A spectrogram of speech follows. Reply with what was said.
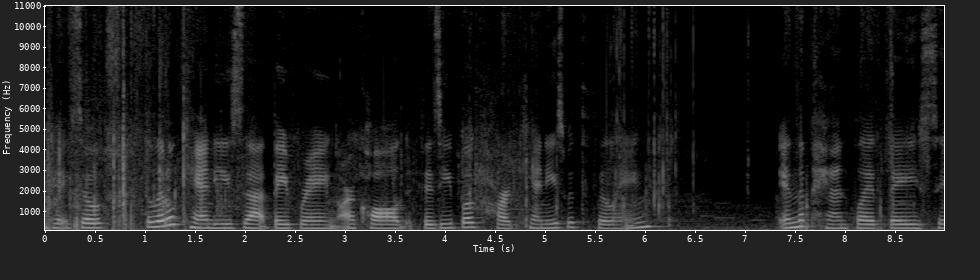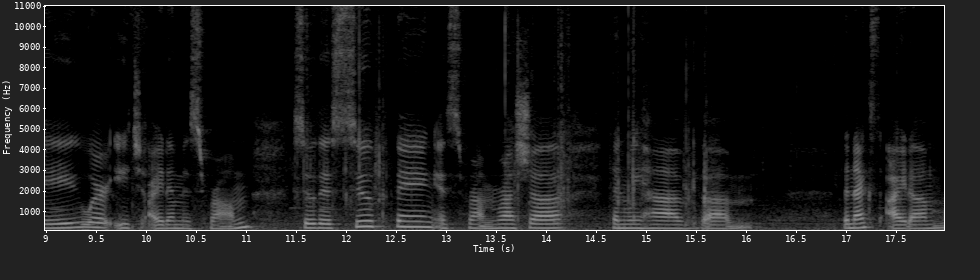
Okay, so the little candies that they bring are called Fizzy Book Hard Candies with Filling. In the pamphlet, they say where each item is from. So this soup thing is from Russia. Then we have um, the next item,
